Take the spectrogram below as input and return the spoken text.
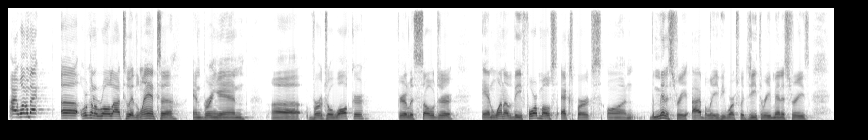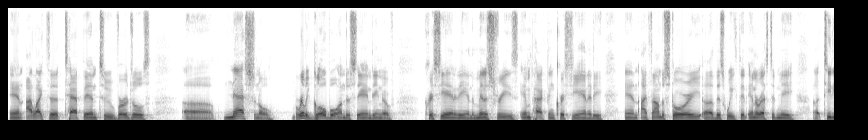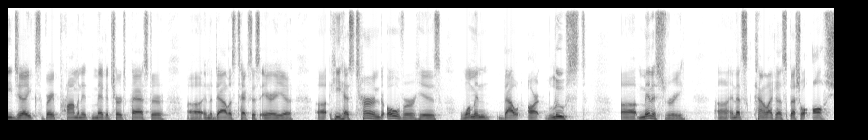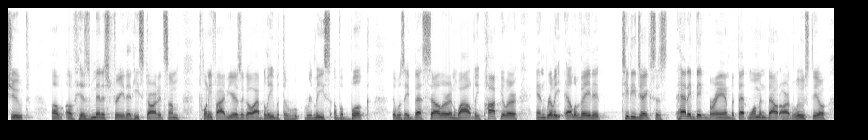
All right, welcome back. Uh, we're going to roll out to Atlanta and bring in uh, Virgil Walker, fearless soldier, and one of the foremost experts on the ministry, I believe. He works with G3 Ministries, and I like to tap into Virgil's uh, national, really global understanding of Christianity and the ministries impacting Christianity. And I found a story uh, this week that interested me. Uh, T.D. Jakes, very prominent mega church pastor uh, in the Dallas, Texas area, uh, he has turned over his Woman Thou Art Loosed uh, ministry, uh, and that's kind of like a special offshoot of, of his ministry that he started some 25 years ago, I believe, with the re- release of a book that was a bestseller and wildly popular and really elevated. T.D. Jakes has had a big brand, but that Woman Thou Art Loose deal,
